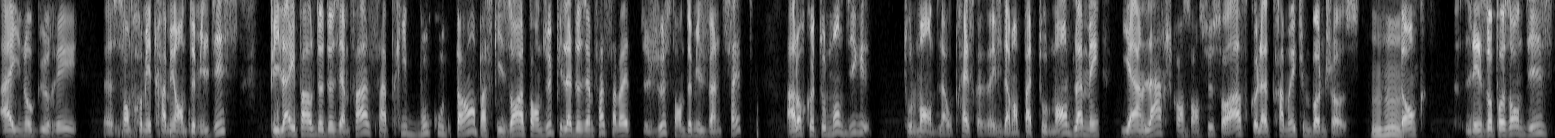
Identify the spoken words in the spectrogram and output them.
a inauguré euh, son premier tramway en 2010. Puis là, il parle de deuxième phase. Ça a pris beaucoup de temps parce qu'ils ont attendu. Puis la deuxième phase, ça va être juste en 2027. Alors que tout le monde dit, tout le monde là, ou presque, évidemment pas tout le monde là, mais il y a un large consensus au Havre que le tramway est une bonne chose. Mhm. Donc, les opposants disent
